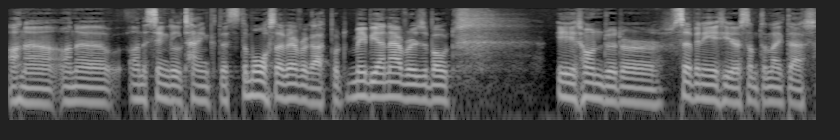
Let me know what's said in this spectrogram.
on a on a on a single tank that's the most I've ever got but maybe on average about 800 or 780 or something like that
